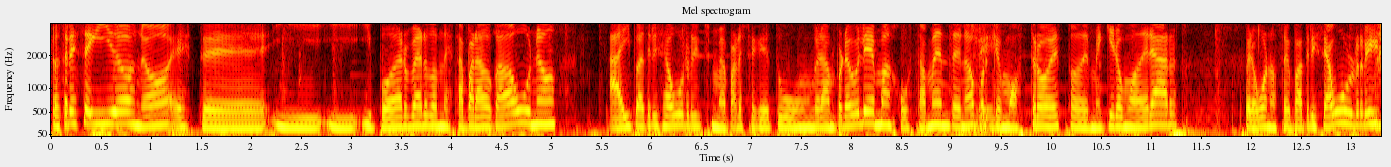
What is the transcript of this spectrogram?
los tres seguidos, ¿no? Este, y poder ver dónde está parado cada uno. Ahí Patricia Bullrich me parece que tuvo un gran problema, justamente, ¿no? Sí. Porque mostró esto de me quiero moderar. Pero bueno, soy Patricia Bullrich.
